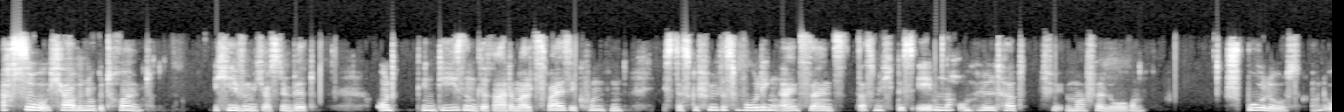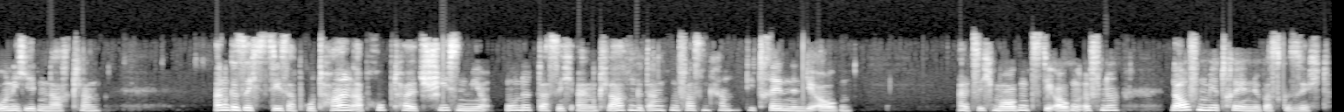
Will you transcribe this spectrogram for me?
Ach so, ich habe nur geträumt. Ich hiebe mich aus dem Bett. Und in diesen gerade mal zwei Sekunden ist das Gefühl des wohligen Einsseins, das mich bis eben noch umhüllt hat, für immer verloren. Spurlos und ohne jeden Nachklang. Angesichts dieser brutalen Abruptheit schießen mir, ohne dass ich einen klaren Gedanken fassen kann, die Tränen in die Augen. Als ich morgens die Augen öffne, laufen mir Tränen übers Gesicht.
